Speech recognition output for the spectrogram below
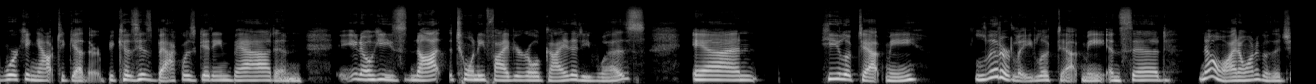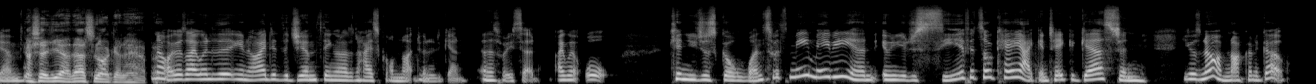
working out together because his back was getting bad, and you know he's not the 25 year old guy that he was, and he looked at me, literally looked at me, and said. No, I don't want to go to the gym. I said, yeah, that's not going to happen. No, was I went to the, you know, I did the gym thing when I was in high school. I'm not doing it again. And that's what he said. I went, well, can you just go once with me, maybe? And, and you just see if it's okay. I can take a guest. And he goes, no, I'm not going to go.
